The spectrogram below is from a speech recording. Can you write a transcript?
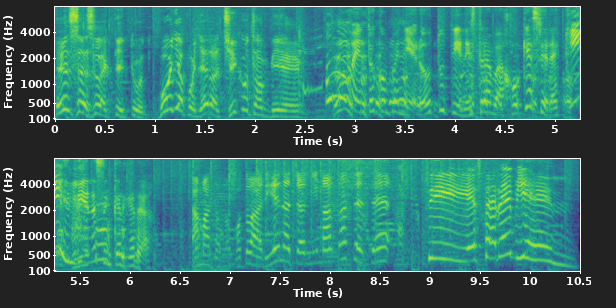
Esa es la actitud. Voy a apoyar al chico también. Un momento, compañero. Tú tienes trabajo que hacer aquí. Liena se encargará. Sí, estaré bien.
